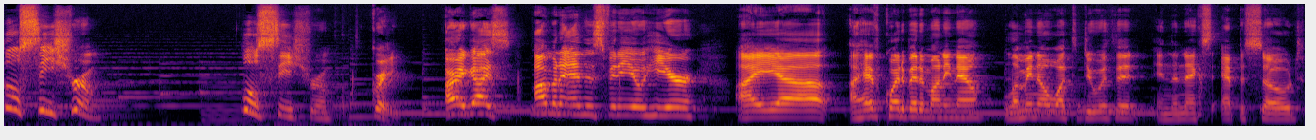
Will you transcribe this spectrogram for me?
Little sea shroom. Little sea shroom. Great. All right, guys, I'm gonna end this video here. I uh, I have quite a bit of money now. Let me know what to do with it in the next episode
